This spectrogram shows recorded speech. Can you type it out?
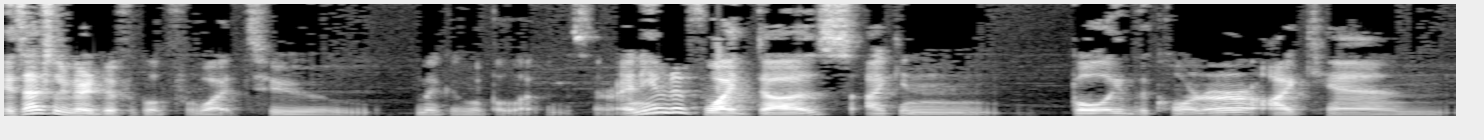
It's actually very difficult for white to make a group alive in the center. And even if white does, I can bully the corner. I can,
